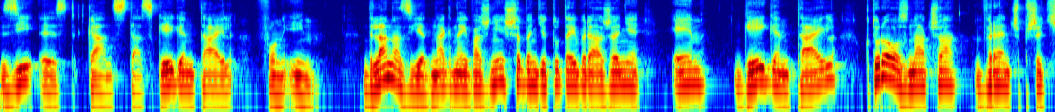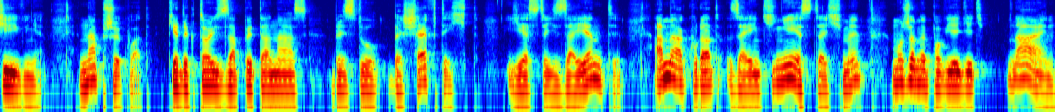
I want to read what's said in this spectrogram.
Sie ist ganz das Gegenteil von ihm. Dla nas jednak najważniejsze będzie tutaj wyrażenie im Gegenteil, które oznacza wręcz przeciwnie. Na przykład, kiedy ktoś zapyta nas, bist du beschäftigt? Jesteś zajęty, a my akurat zajęci nie jesteśmy, możemy powiedzieć Nein,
